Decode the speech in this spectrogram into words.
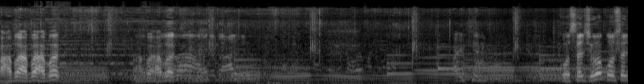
हा बघ हा बघ हा बघ हा बघ हा हो कोसल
